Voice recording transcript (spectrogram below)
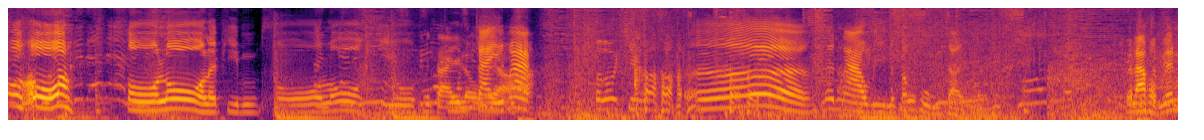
โอ้โหโซโล่เลยพิมพ์โซโล่คิวไม่ใจลงใจมาก โซโลคิวเออ เล่นนาวีมันต้องภูมิใจเว้ยเวลาผมเล่น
